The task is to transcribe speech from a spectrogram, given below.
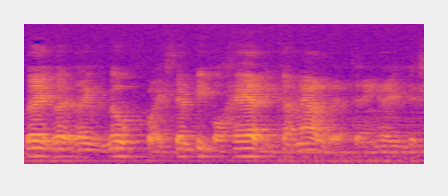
they, they, they was no place. Them people had to come out of that thing. They just,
